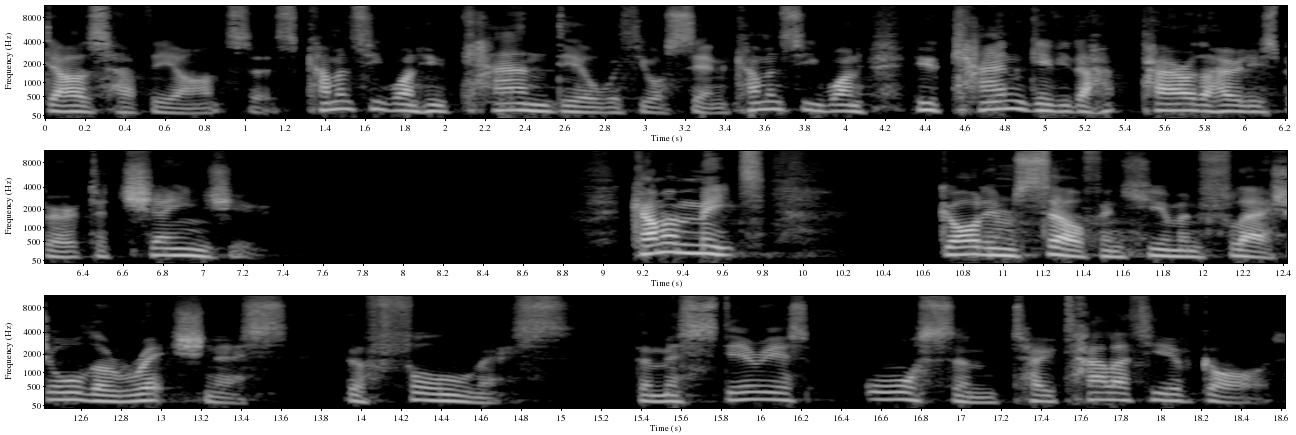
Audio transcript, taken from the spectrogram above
does have the answers. Come and see one who can deal with your sin. Come and see one who can give you the power of the Holy Spirit to change you. Come and meet God Himself in human flesh, all the richness, the fullness, the mysterious, awesome totality of God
